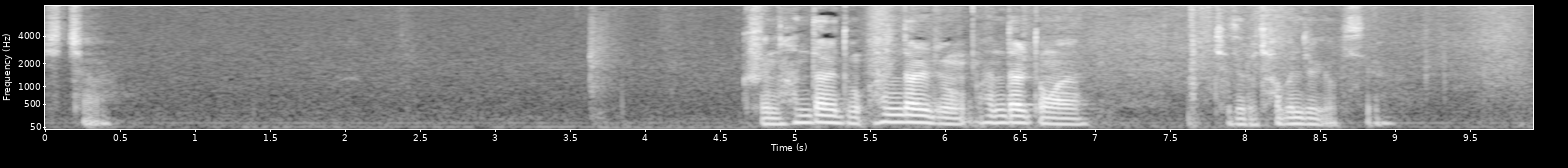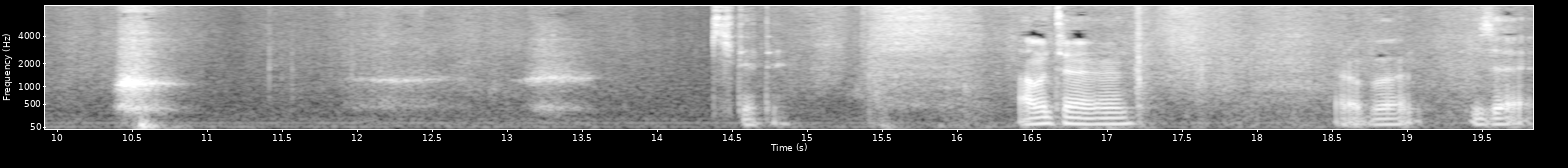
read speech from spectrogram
진짜 근 한 달 동 한 달 중 한 달 동안 제대로 잡은 적이 없어요. 기대돼. 아무튼 여러분 이제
